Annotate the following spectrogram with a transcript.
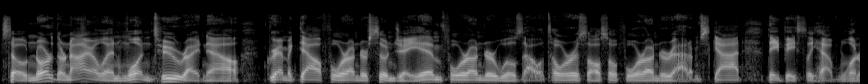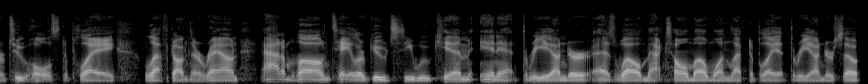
So Northern Ireland, one, two right now. Graham McDowell, four under. Sungjae Im, four under. Will Zalatoris, also four under. Adam Scott. They basically have one or two holes to play left on their round. Adam Long, Taylor Gooch, Siwoo Kim in at three under as well. Max Homa, one left to play at three under. So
